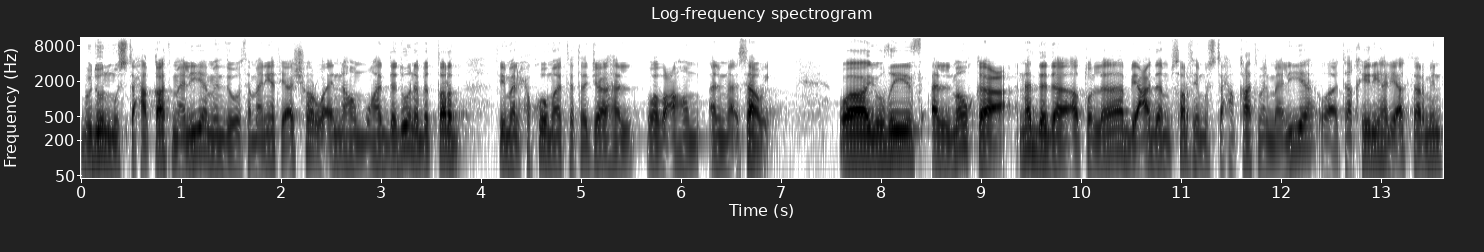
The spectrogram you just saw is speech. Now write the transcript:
بدون مستحقات مالية منذ ثمانية أشهر وإنهم مهددون بالطرد فيما الحكومة تتجاهل وضعهم المأساوي. ويضيف الموقع ندد الطلاب بعدم صرف مستحقاتهم المالية وتأخيرها لأكثر من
